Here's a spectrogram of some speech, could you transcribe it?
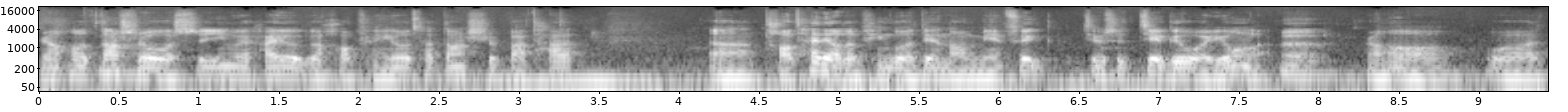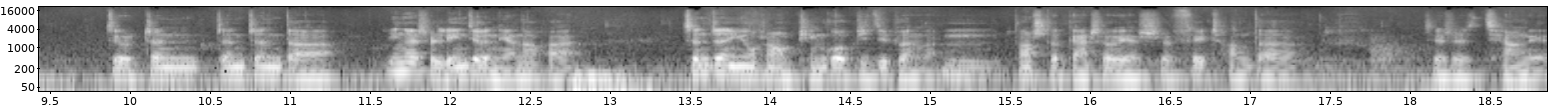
然后当时我是因为还有个好朋友，他当时把他，嗯、淘汰掉的苹果电脑免费就是借给我用了。嗯然后我就真真正的应该是零九年那会儿，真正用上苹果笔记本了，嗯当时的感受也是非常的，就是强烈。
